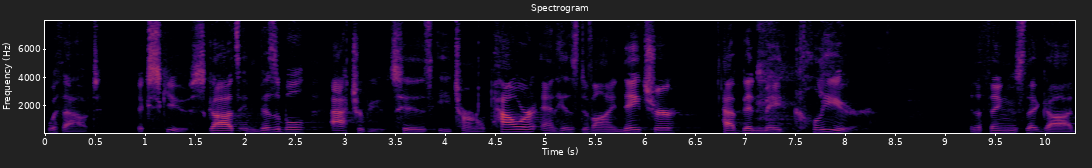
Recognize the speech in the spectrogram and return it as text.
without excuse. God's invisible attributes, his eternal power and his divine nature, have been made clear in the things that God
